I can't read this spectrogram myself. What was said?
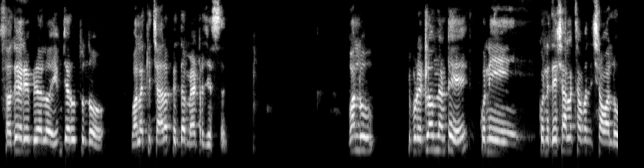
సౌదీ అరేబియాలో ఏం జరుగుతుందో వాళ్ళకి చాలా పెద్ద మ్యాటర్ చేస్తుంది. వాళ్ళు ఇప్పుడు ఎట్లా ఉందంటే కొన్ని కొన్ని దేశాలకు సంబంధించిన వాళ్ళు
